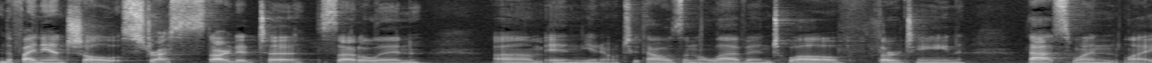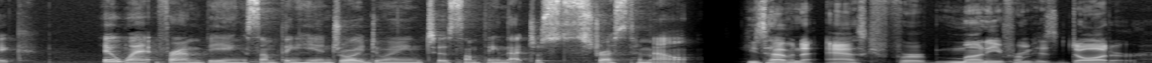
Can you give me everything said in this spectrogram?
the financial stress started to settle in um, in you know 2011 12 13 that's when like it went from being something he enjoyed doing to something that just stressed him out he's having to ask for money from his daughter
